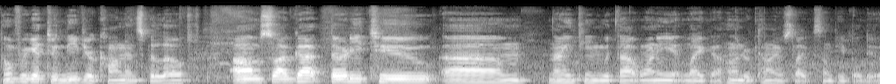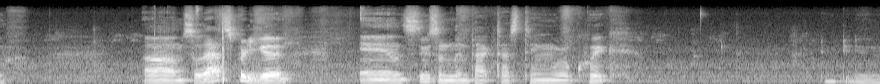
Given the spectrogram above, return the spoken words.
don't forget to leave your comments below. Um, so I've got 32 um, 19 without running it like a hundred times like some people do. So that's pretty good. And let's do some impact testing real quick. Doo -doo -doo.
